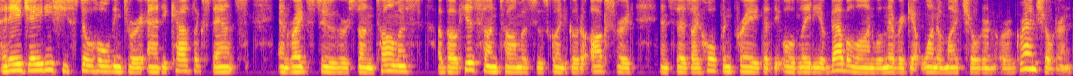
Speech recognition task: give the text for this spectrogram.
At age 80, she's still holding to her anti Catholic stance and writes to her son Thomas about his son Thomas, who's going to go to Oxford, and says, I hope and pray that the old lady of Babylon will never get one of my children or grandchildren.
